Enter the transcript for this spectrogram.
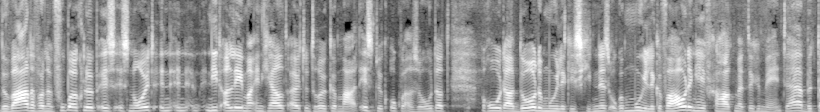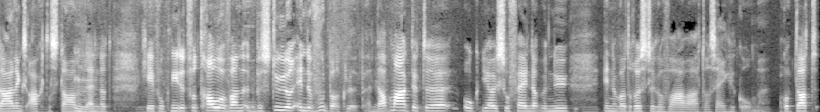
De waarde van een voetbalclub is, is nooit in, in, niet alleen maar in geld uit te drukken. Maar het is natuurlijk ook wel zo dat Roda door de moeilijke geschiedenis ook een moeilijke verhouding heeft gehad met de gemeente. Hè? Betalingsachterstand. Mhm. En dat geeft ook niet het vertrouwen van het bestuur in de voetbalclub. En dat maakt het eh, ook juist zo fijn dat we nu in een wat rustiger vaarwater zijn gekomen. Op dat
